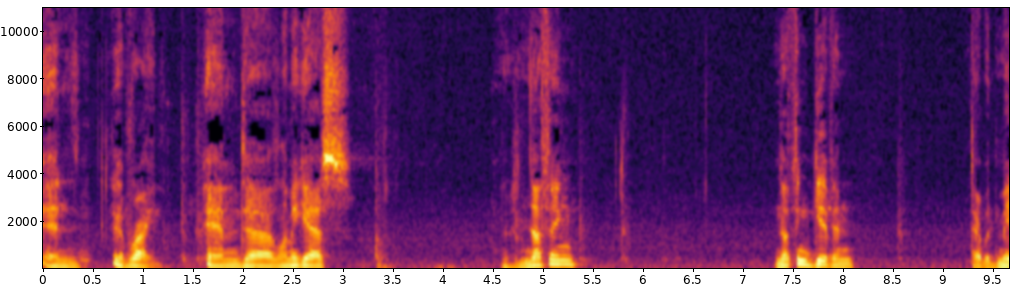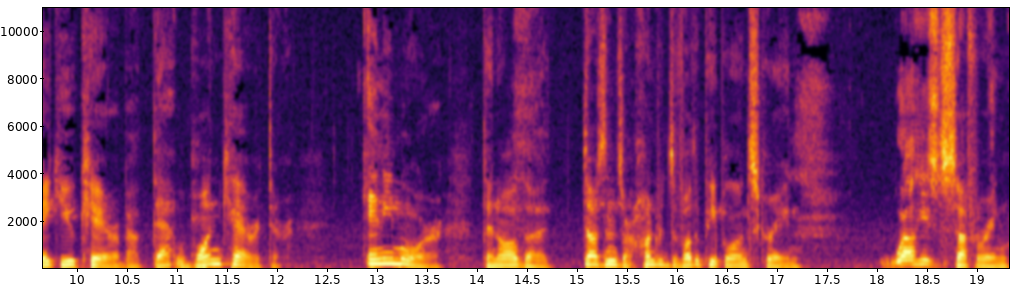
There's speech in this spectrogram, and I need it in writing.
And uh, right, and uh, let me guess, there's nothing, nothing given that would make you care about that one character any more than all the dozens or hundreds of other people on screen Well, he's suffering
